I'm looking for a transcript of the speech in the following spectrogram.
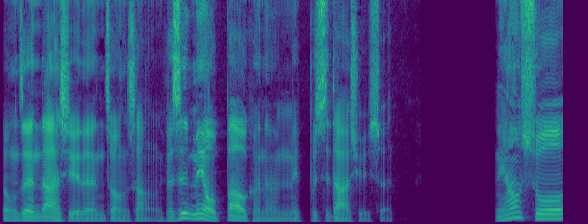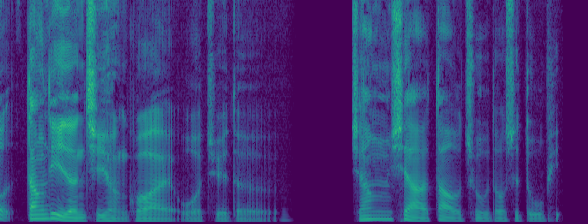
中正大学的人撞上了，可是没有报，可能没不是大学生。你要说当地人骑很快，我觉得乡下到处都是毒品。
